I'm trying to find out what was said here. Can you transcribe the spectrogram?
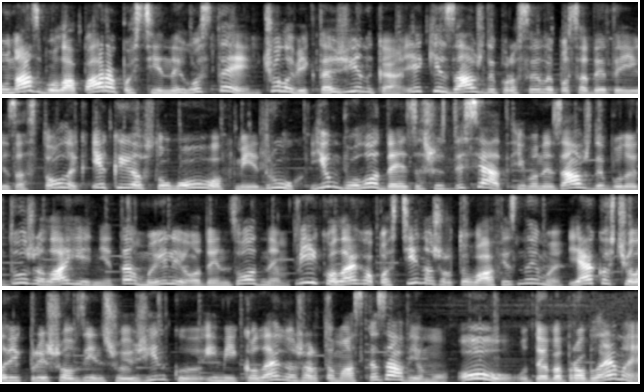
У нас була пара постійних гостей, чоловік та жінка, які завжди просили посадити їх за столик, який обслуговував мій друг. Їм було десь за 60, і вони завжди були дуже лагідні та милі один з одним. Мій колега постійно жартував із ними. Якось чоловік прийшов з іншою жінкою, і мій колега жартома сказав йому: Оу, у тебе проблеми?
